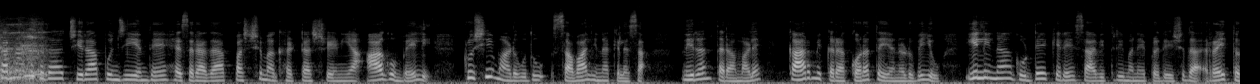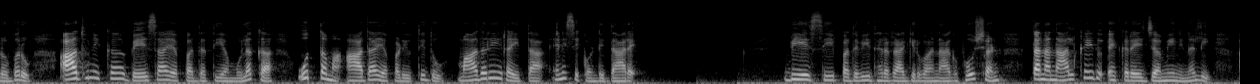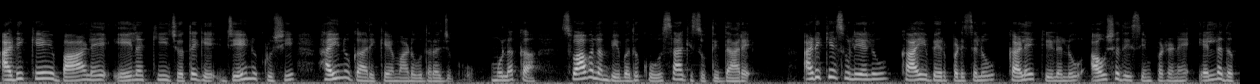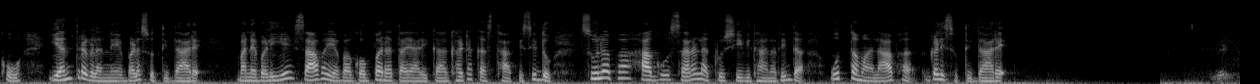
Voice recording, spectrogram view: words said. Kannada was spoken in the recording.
ಕರ್ನಾಟಕದ ಚಿರಾಪುಂಜಿ ಎಂದೇ ಹೆಸರಾದ ಪಶ್ಚಿಮ ಘಟ್ಟ ಶ್ರೇಣಿಯ ಆಗುಂಬೆಯಲ್ಲಿ ಕೃಷಿ ಮಾಡುವುದು ಸವಾಲಿನ ಕೆಲಸ. ನಿರಂತರ ಮಳೆ, ಕಾರ್ಮಿಕರ ಕೊರತೆಯ ನಡುವೆಯೂ ಇಲ್ಲಿನ ಗುಡ್ಡೇಕೆರೆ ಸಾವಿತ್ರಿ ಮನೆ ಪ್ರದೇಶದ ರೈತರೊಬ್ಬರು ಆಧುನಿಕ ಬೇಸಾಯ ಪದ್ಧತಿಯ ಮೂಲಕ ಉತ್ತಮ ಆದಾಯ ಪಡೆಯುತ್ತಿದ್ದು ಮಾದರಿ ರೈತ ಎನಿಸಿಕೊಂಡಿದ್ದಾರೆ. ಬಿಎಸ್ಸಿ ಪದವೀಧರರಾಗಿರುವ ನಾಗಭೂಷಣ್ ತನ್ನ ನಾಲ್ಕೈದು ಎಕರೆ ಜಮೀನಿನಲ್ಲಿ ಅಡಿಕೆ, ಬಾಳೆ, ಏಲಕ್ಕಿ ಜೊತೆಗೆ ಜೇನು ಕೃಷಿ ಹೈನುಗಾರಿಕೆ ಮಾಡುವುದರ ಮೂಲಕ ಸ್ವಾವಲಂಬಿ ಬದುಕು ಸಾಗಿಸುತ್ತಿದ್ದಾರೆ. ಅಡಿಕೆ ಸುಲಿಯಲು, ಕಾಯಿ ಬೇರ್ಪಡಿಸಲು, ಕಳೆ ಕೀಳಲು, ಔಷಧಿ ಸಿಂಪಡಣೆ ಎಲ್ಲದಕ್ಕೂ ಯಂತ್ರಗಳನ್ನೇ ಬಳಸುತ್ತಿದ್ದಾರೆ. ಮನೆ ಬಳಿಯೇ ಸಾವಯವ ಗೊಬ್ಬರ ತಯಾರಿಕಾ ಘಟಕ ಸ್ಥಾಪಿಸಿದ್ದು ಸುಲಭ ಹಾಗೂ ಸರಳ ಕೃಷಿ ವಿಧಾನದಿಂದ ಉತ್ತಮ ಲಾಭ ಗಳಿಸುತ್ತಿದ್ದಾರೆ.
